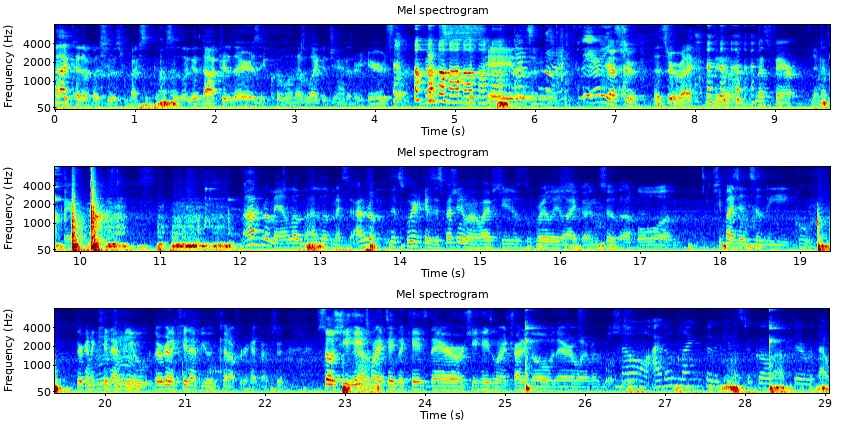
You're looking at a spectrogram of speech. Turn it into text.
like, I could have, but she was from Mexico. So, like, a doctor there is the equivalent of, like, a janitor here. So, the pay That's doesn't. not fair. That's true. That's true, right? Yeah, that's fair. Yeah. That's fair. I don't know, man. I love, I love Mexico. I don't know. It's weird because especially my wife, she's really like into the whole. Um, she buys into the. They're gonna kidnap Mhm. you. They're gonna kidnap you and cut off your head type shit. So she hates Yeah. when I take the kids there, or she hates when I try to go over there, or whatever bullshit. No, I don't like for the kids to go out there without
